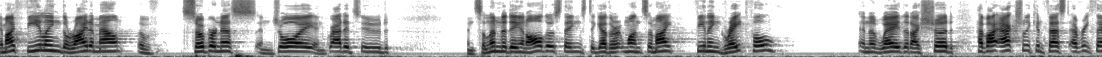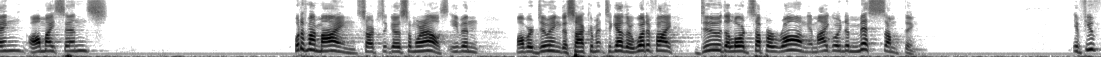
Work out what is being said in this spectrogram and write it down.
Am I feeling the right amount of soberness and joy and gratitude and solemnity and all those things together at once? Am I feeling grateful in a way that I should? Have I actually confessed everything, all my sins? What if my mind starts to go somewhere else, even while we're doing the sacrament together? What if I do the Lord's Supper wrong? Am I going to miss something? If you've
